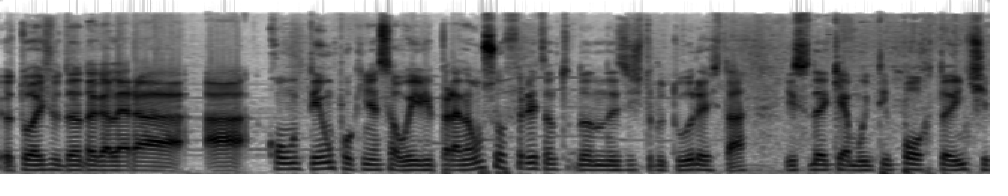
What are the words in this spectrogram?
eu tô ajudando a galera a conter um pouquinho essa wave para não sofrer tanto dano nas estruturas, tá? Isso daqui é muito importante,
